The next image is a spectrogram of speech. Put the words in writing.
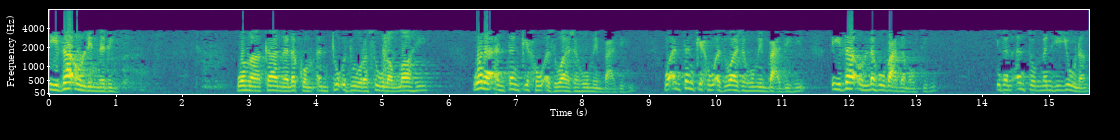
إيذاء للنبي. وما كان لكم أن تؤذوا رسول الله ولا أن تنكحوا أزواجه من بعده وأن تنكحوا أزواجه من بعده إيذاء له بعد موته. إذا أنتم منهيون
